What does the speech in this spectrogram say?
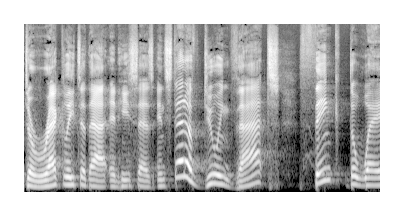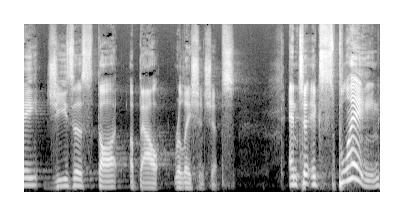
directly to that. And he says, instead of doing that, think the way Jesus thought about relationships and to explain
